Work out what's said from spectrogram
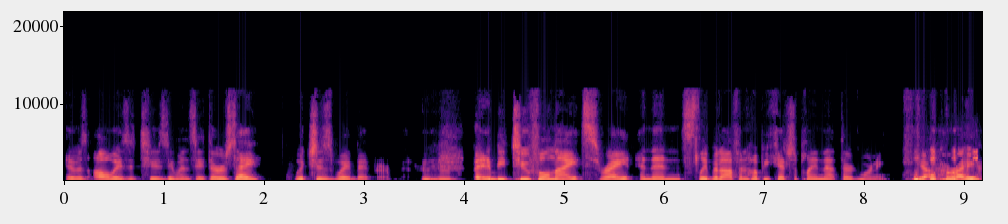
It was always a Tuesday, Wednesday, Thursday, which is way better. Mhm. But it'd be two full nights, right? And then sleep it off and hope you catch the plane that third morning. Yeah, right.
